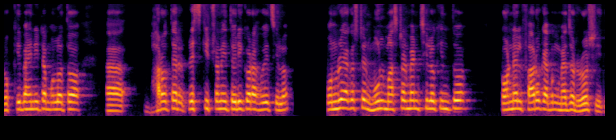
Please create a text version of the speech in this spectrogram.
রক্ষী বাহিনীটা মূলত ভারতের প্রেসক্রিপশনেই তৈরি করা হয়েছিল। পনেরোই আগস্টের মূল মাস্টারম্যান্ড ছিল কিন্তু কর্নেল ফারুক এবং মেজর রশিদ।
